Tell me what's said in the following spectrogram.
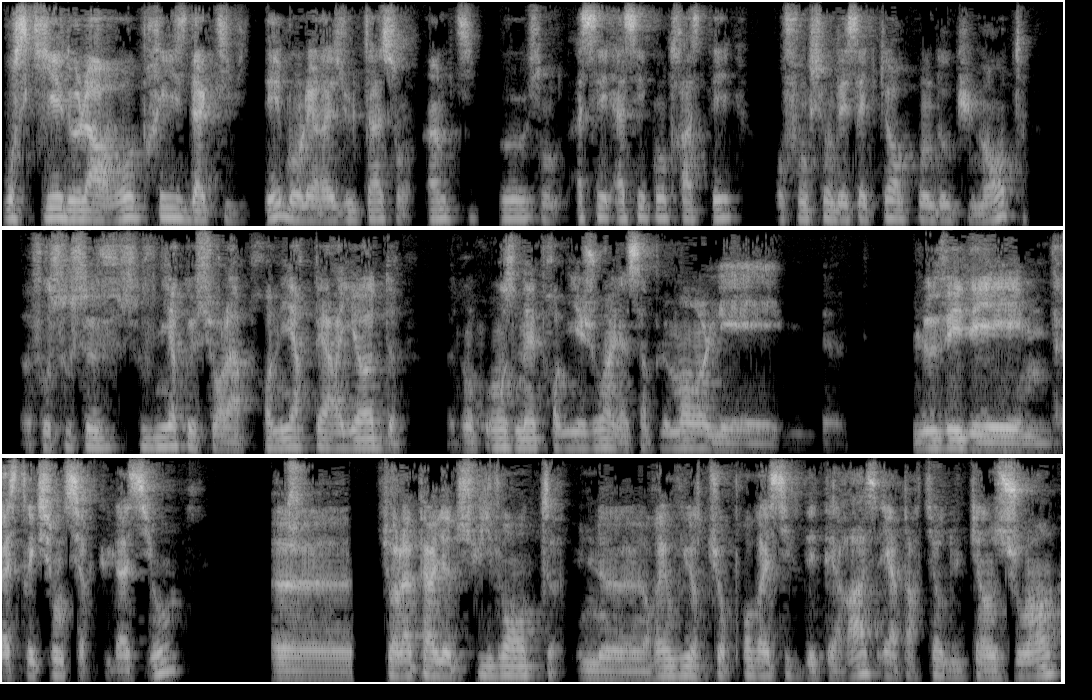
Pour ce qui est de la reprise d'activité, bon, les résultats sont un petit peu, sont assez, assez contrastés en fonction des secteurs qu'on documente. Il faut se souvenir que sur la première période, donc 11 mai, 1er juin, il y a simplement les levées des restrictions de circulation. Euh, sur la période suivante, une réouverture progressive des terrasses et à partir du 15 juin,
